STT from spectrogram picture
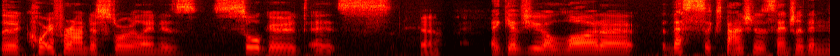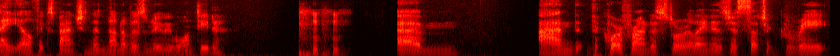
The Court of Farondis storyline is so good. It's Yeah. it gives you a lot of this expansion is essentially the night elf expansion that none of us knew we wanted um and the Court of Farondis storyline is just such a great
